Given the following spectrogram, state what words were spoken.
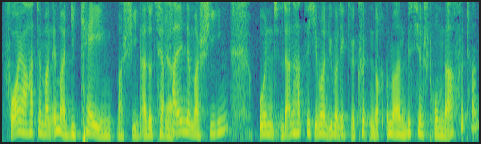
Vorher hatte man immer Decaying-Maschinen, also zerfallene ja. Maschinen. Und dann hat sich jemand überlegt, wir könnten doch immer ein bisschen Strom nachfüttern.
